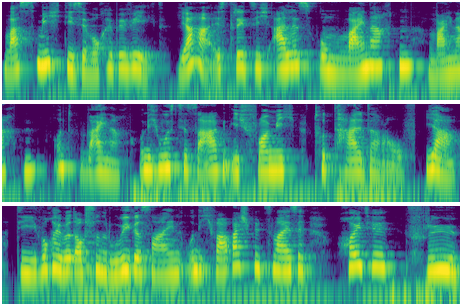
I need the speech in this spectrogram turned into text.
Was mich diese Woche bewegt. Ja, es dreht sich alles um Weihnachten, Weihnachten und Weihnachten. Und ich muss dir sagen, ich freue mich total darauf. Ja, die Woche wird auch schon ruhiger sein und ich war beispielsweise heute früh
